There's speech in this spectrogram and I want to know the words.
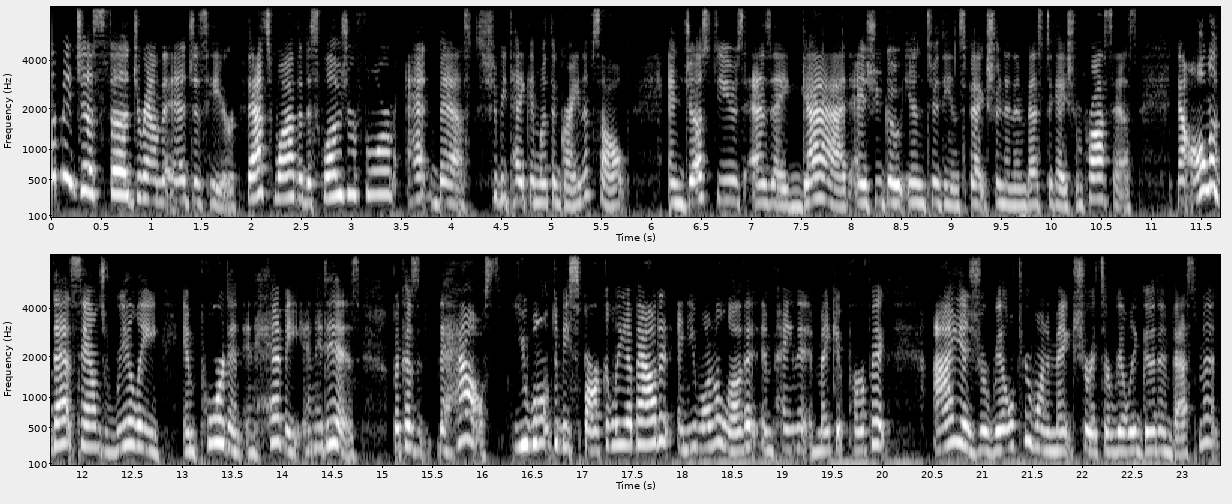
let me just fudge around the edges here. That's why the disclosure form, at best, should be taken with a grain of salt and just use as a guide as you go into the inspection and investigation process. Now, all of that sounds really important and heavy, and it is because the house, you want to be sparkly about it and you want to love it and paint it and make it perfect. I, as your realtor, want to make sure it's a really good investment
